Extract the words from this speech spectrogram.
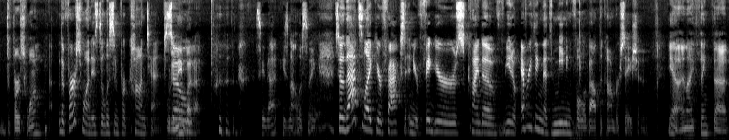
The first one, The first one is to listen for content. what do you mean by that? See that? He's not listening. So that's like your facts and your figures, kind of, you know, everything that's meaningful about the conversation. Yeah, and I think that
